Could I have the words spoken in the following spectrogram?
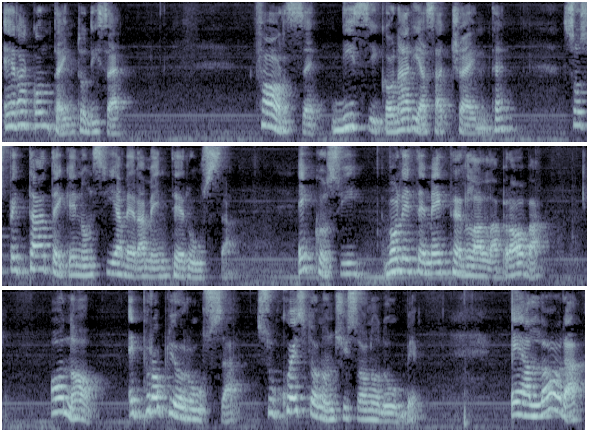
era contento di sé. Forse, dissi con aria saccente, sospettate che non sia veramente russa. E così volete metterla alla prova? Oh no, è proprio russa, su questo non ci sono dubbi. E allora,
